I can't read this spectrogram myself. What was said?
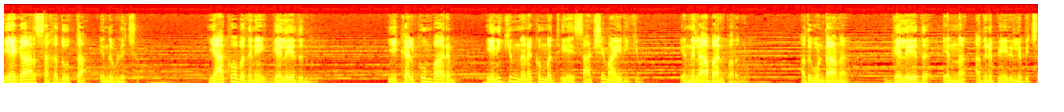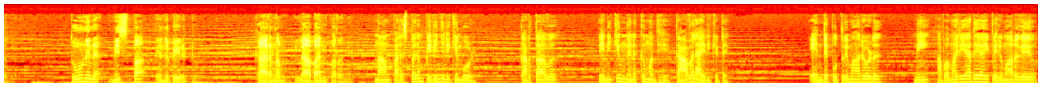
ഏകാർ സഹദൂത്ത എന്ന് വിളിച്ചു. യാക്കോബതിനെ ഗലേതെന്നും. ഈ കൽക്കൂമ്പാരം എനിക്കും നിനക്കും മധ്യേ സാക്ഷ്യമായിരിക്കും എന്ന് ലാബാൻ പറഞ്ഞു. അതുകൊണ്ടാണ് ഗലേദ് എന്ന് അതിനു പേര് ലഭിച്ചത്. തൂണിന് മിസ്പ എന്ന് പേരിട്ടു. കാരണം ലാബാൻ പറഞ്ഞു നാം പരസ്പരം പിരിഞ്ഞിരിക്കുമ്പോൾ കർത്താവ് എനിക്കും നിനക്കും മധ്യേ കാവലായിരിക്കട്ടെ. എന്റെ പുത്രിമാരോട് നീ അപമര്യാദയായി പെരുമാറുകയോ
